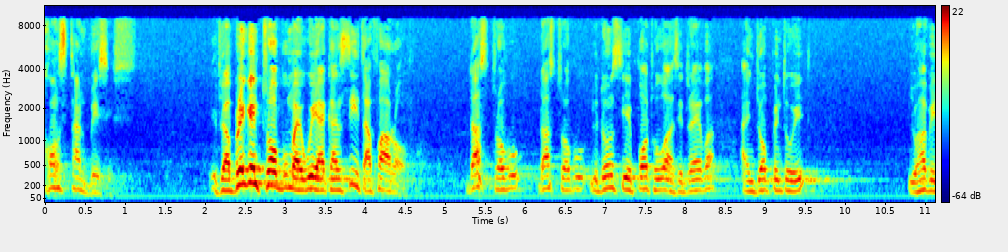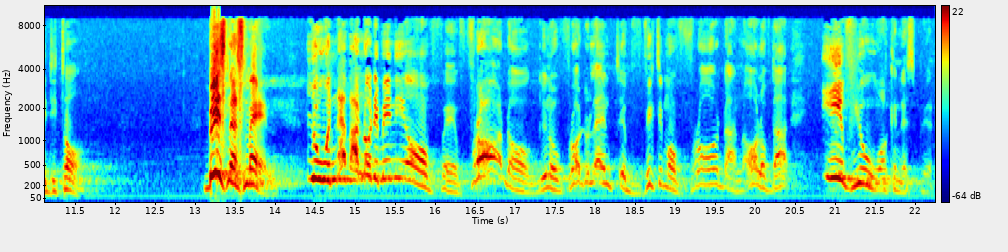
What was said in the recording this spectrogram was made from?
constant basis. If you are bringing trouble my way, I can see it afar off. That's trouble. That's trouble. You don't see a pothole as a driver and jump into it. You have a detour businessmen, you will never know the meaning of uh, fraud or, you know, fraudulent uh, victim of fraud and all of that if you walk in the Spirit.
